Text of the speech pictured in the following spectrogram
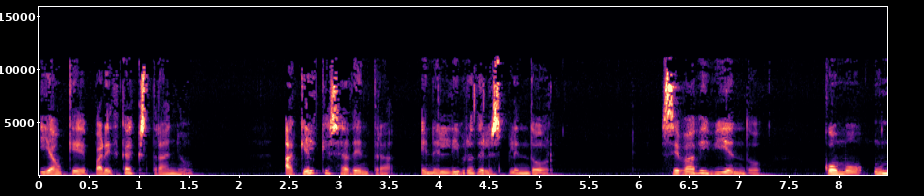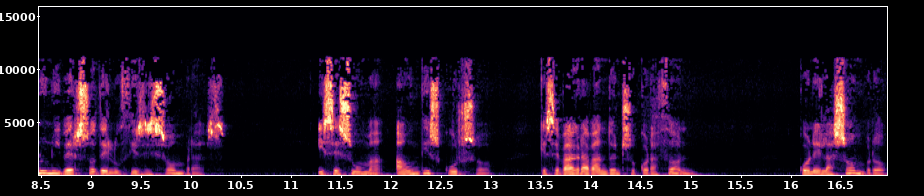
Y aunque parezca extraño, aquel que se adentra en el libro del esplendor se va viviendo como un universo de luces y sombras, y se suma a un discurso que se va grabando en su corazón, con el asombro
